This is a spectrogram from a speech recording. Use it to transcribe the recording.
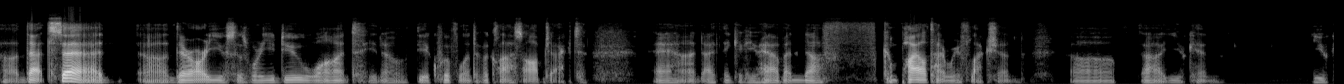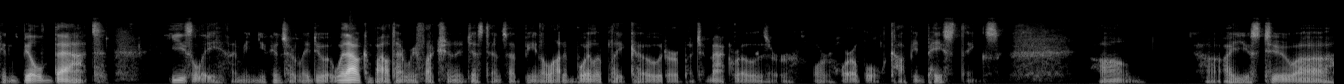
uh, that said, uh, there are uses where you do want, you know, the equivalent of a class object. And I think if you have enough compile time reflection, uh, uh, you can you can build that easily. I mean, you can certainly do it without compile time reflection. It just ends up being a lot of boilerplate code or a bunch of macros or or horrible copy and paste things. Um, uh, I used to uh,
